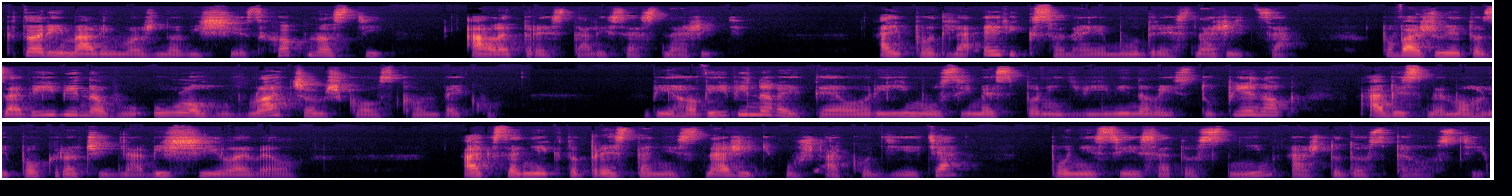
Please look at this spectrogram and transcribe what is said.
ktorí mali možno vyššie schopnosti, ale prestali sa snažiť. Aj podľa Eriksona je múdre snažiť sa. Považuje to za vývinovú úlohu v mladšom školskom veku. V jeho vývinovej teórii musíme splniť vývinový stupienok, aby sme mohli pokročiť na vyšší level. Ak sa niekto prestane snažiť už ako dieťa, poniesie sa to s ním až do dospelosti.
